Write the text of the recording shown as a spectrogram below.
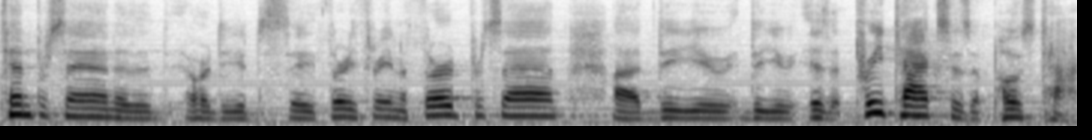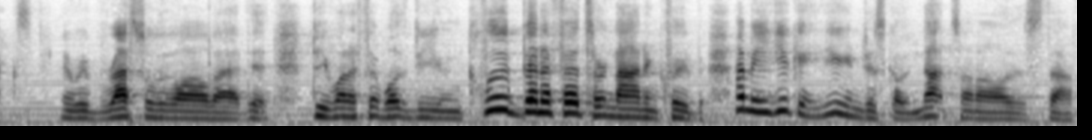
10%, or do you say 33 and a third percent? Uh, do you, do you, is it pre-tax, is it post-tax? And we've wrestled with all that. Do you want to say, well, do you include benefits or not include? I mean, you can, you can just go nuts on all of this stuff.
